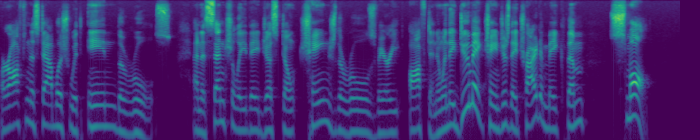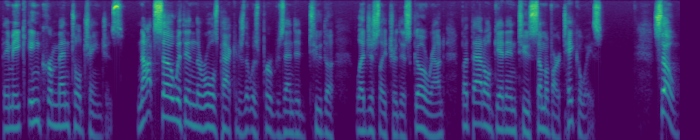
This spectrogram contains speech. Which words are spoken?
are often established within the rules. And essentially, they just don't change the rules very often. And when they do make changes, they try to make them small. They make incremental changes. Not so within the rules package that was presented to the legislature this go around, but that'll get into some of our takeaways. So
